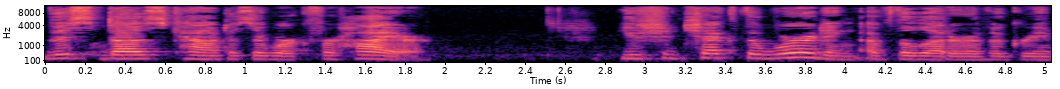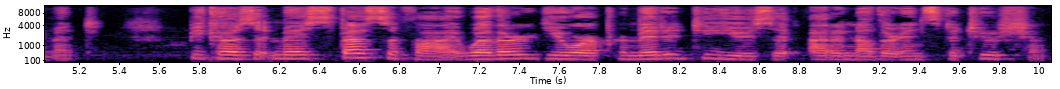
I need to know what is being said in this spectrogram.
This does count as a work for hire you should check the wording of the letter of agreement, because it may specify whether you are permitted to use it at another institution.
